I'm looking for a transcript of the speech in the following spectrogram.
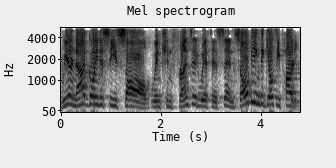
We are not going to see Saul, when confronted with his sin, Saul being the guilty party,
